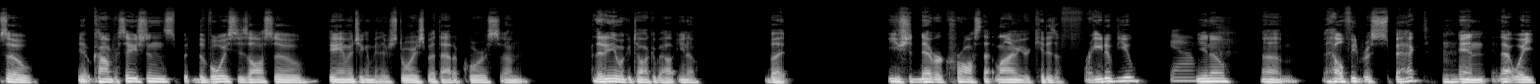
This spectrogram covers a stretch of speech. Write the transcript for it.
so, you know, conversations, but the voice is also damaging. I mean, there's stories about that, of course, um, that anyone could talk about, you know, but you should never cross that line where your kid is afraid of you, Yeah. you know, um, healthy respect. Mhm. And that way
